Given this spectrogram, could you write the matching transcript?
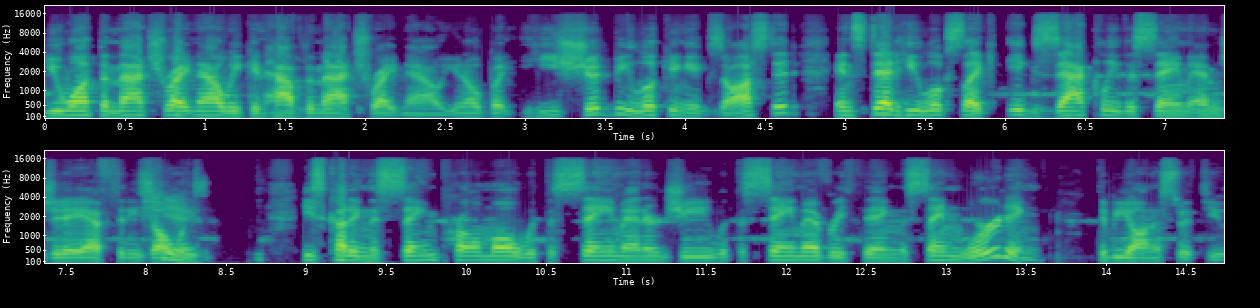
you want the match right now, we can have the match right now, you know, but he should be looking exhausted. Instead, he looks like exactly the same MJF that he's always he's cutting the same promo with the same energy, with the same everything, the same wording, to be honest with you.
